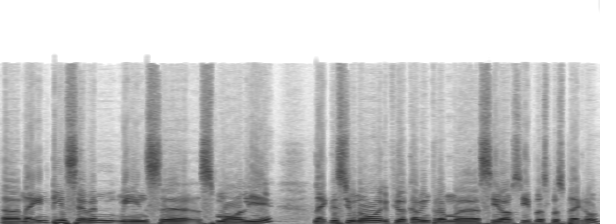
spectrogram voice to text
uh, 97 means uh, small a. Like this you know if you are coming from uh, C or C++ background.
